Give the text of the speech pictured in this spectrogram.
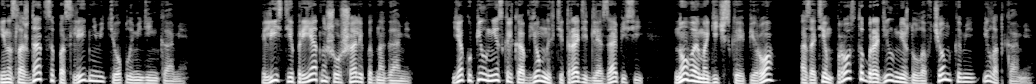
и наслаждаться последними теплыми деньками. Листья приятно шуршали под ногами. Я купил несколько объемных тетрадей для записей, новое магическое перо, а затем просто бродил между ловчонками и лотками.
